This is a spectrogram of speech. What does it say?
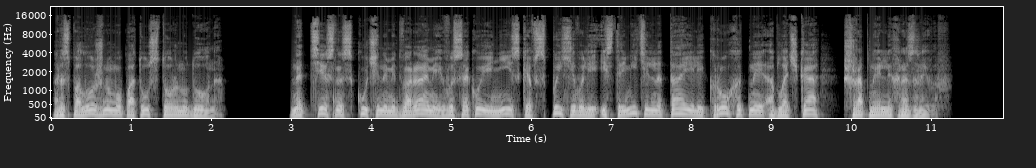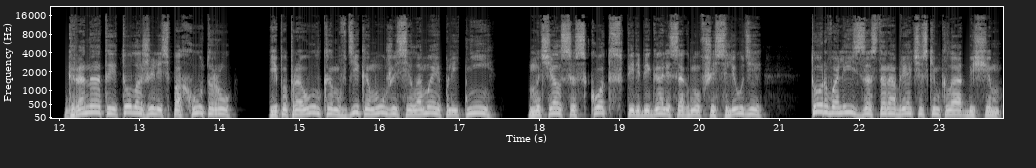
расположенному по ту сторону Дона. Над тесно скученными дворами высоко и низко вспыхивали и стремительно таяли крохотные облачка шрапнельных разрывов. Гранаты то ложились по хутору, и по проулкам в диком ужасе, ломая плетни, мчался скот, перебегали согнувшись люди, то рвались за старообрядческим кладбищем,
